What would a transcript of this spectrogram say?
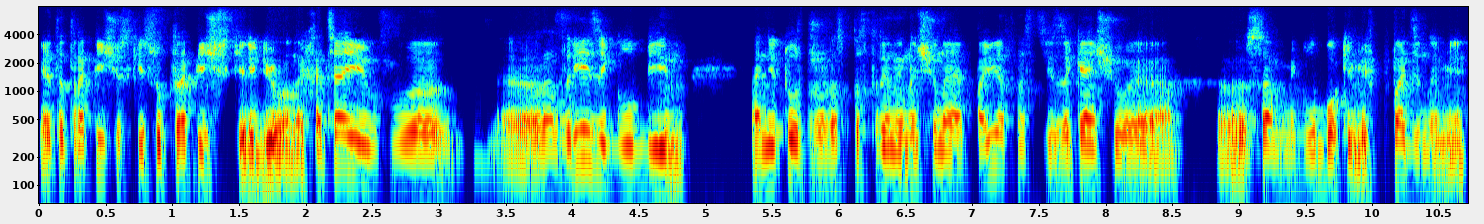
это тропические и субтропические регионы. Хотя и в разрезе глубин они тоже распространены, начиная от поверхности и заканчивая самыми глубокими впадинами,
